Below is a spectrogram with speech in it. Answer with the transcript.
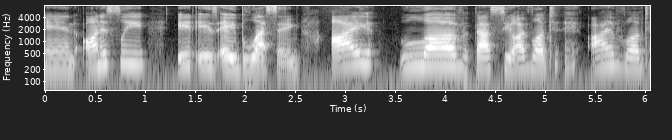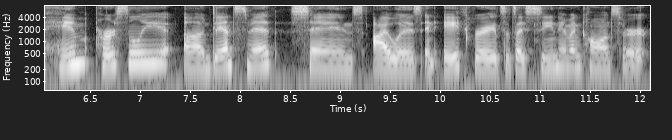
And honestly, it is a blessing. I love Bastille. I've loved I've loved him personally, um, Dan Smith, since I was in eighth grade, since I seen him in concert.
